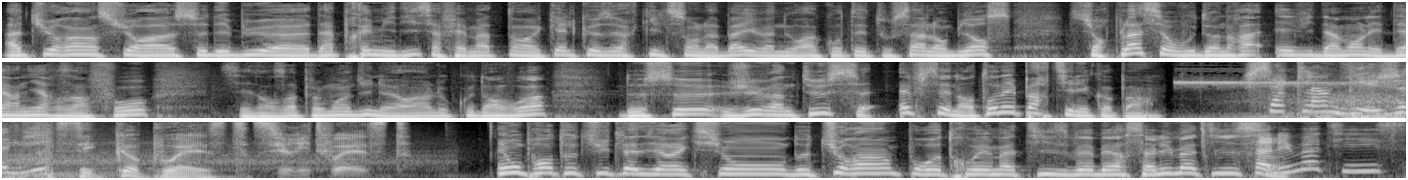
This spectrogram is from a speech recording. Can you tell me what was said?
à Turin sur euh, ce début euh, d'après-midi. Ça fait maintenant euh, quelques heures qu'ils sont là-bas. Il va nous raconter tout ça, l'ambiance sur place. Et on vous donnera évidemment les dernières infos. C'est dans un peu moins d'une heure, hein, le coup d'envoi de ce Juventus FC Nantes. On est parti, les copains. Chaque lundi et jeudi, C'est Cop West sur It West. Et on prend tout de suite la direction de Turin pour retrouver Mathis Weber. Salut Mathis. Salut Mathis.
